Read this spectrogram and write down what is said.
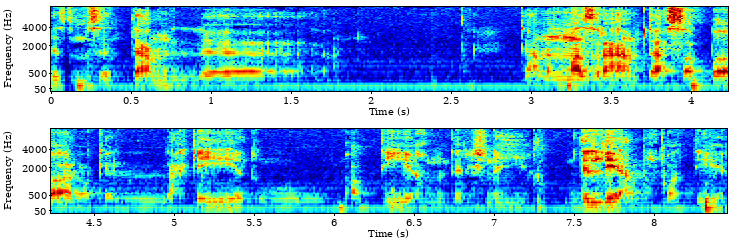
لازم زاد تعمل آه، تعمل مزرعة متاع صبار وكل الحكايات وبطيخ ومدري شنيا دليع مش بطيخ.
